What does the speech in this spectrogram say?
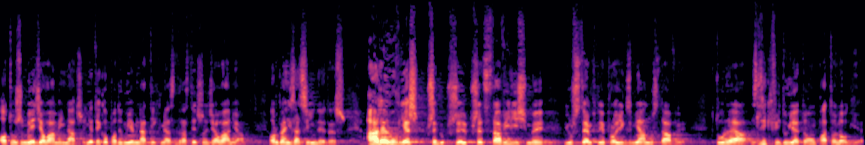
Otóż my działamy inaczej. Nie tylko podejmujemy natychmiast drastyczne działania, organizacyjne też, ale również przy, przy, przedstawiliśmy już wstępny projekt zmian ustawy, która zlikwiduje tę patologię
